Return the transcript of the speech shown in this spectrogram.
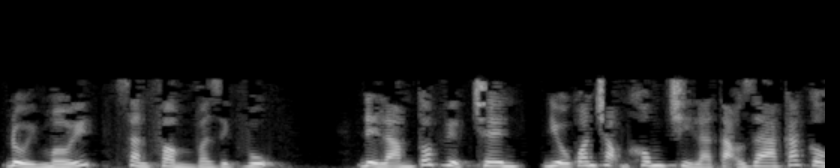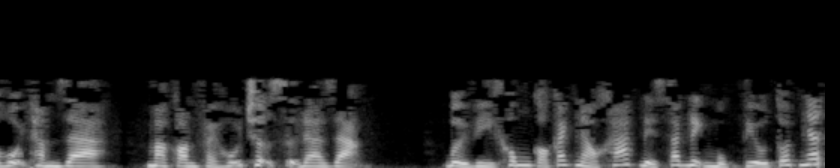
đổi mới, sản phẩm và dịch vụ. Để làm tốt việc trên, điều quan trọng không chỉ là tạo ra các cơ hội tham gia, mà còn phải hỗ trợ sự đa dạng. Bởi vì không có cách nào khác để xác định mục tiêu tốt nhất,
